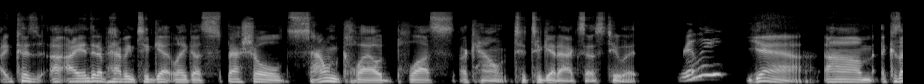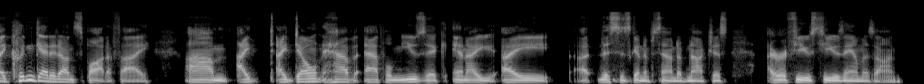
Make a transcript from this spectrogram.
because I ended up having to get like a special SoundCloud Plus account to to get access to it. Really? Yeah. Um, because I couldn't get it on Spotify. Um, I I don't have Apple Music, and I I uh, this is going to sound obnoxious. I refuse to use Amazon,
